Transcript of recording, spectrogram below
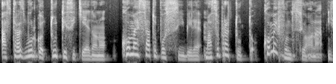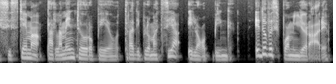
A Strasburgo tutti si chiedono come è stato possibile, ma soprattutto come funziona il sistema Parlamento europeo tra diplomazia e lobbying e dove si può migliorare.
